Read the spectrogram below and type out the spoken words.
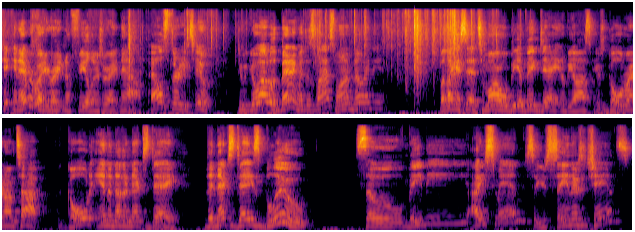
kicking everybody right in the feelers right now. Pels 32. Do we go out with a bang with this last one? I have no idea. But like I said, tomorrow will be a big day. It'll be awesome. Here's gold right on top. Gold and another next day. The next day's blue. So maybe Iceman? So you're saying there's a chance?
